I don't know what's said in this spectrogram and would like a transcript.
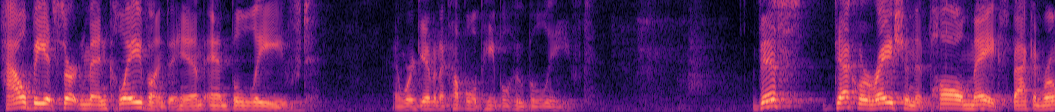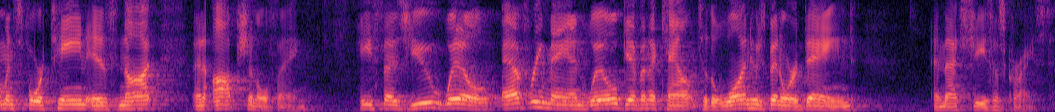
howbeit certain men clave unto him and believed. And we're given a couple of people who believed. This declaration that Paul makes back in Romans 14 is not an optional thing. He says, You will, every man will give an account to the one who's been ordained, and that's Jesus Christ.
